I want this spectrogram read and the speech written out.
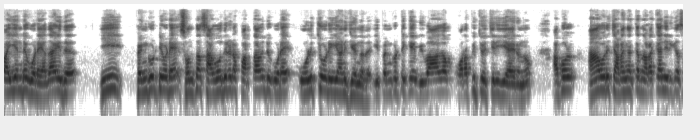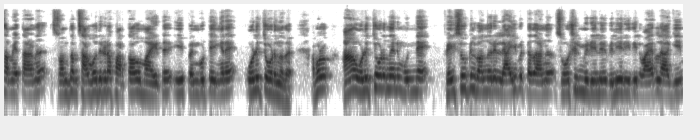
പയ്യന്റെ കൂടെ അതായത് ഈ പെൺകുട്ടിയുടെ സ്വന്തം സഹോദരിയുടെ ഭർത്താവിന്റെ കൂടെ ഒളിച്ചോടുകയാണ് ചെയ്യുന്നത്. ഈ പെൺകുട്ടിക്ക് വിവാഹം ഉറപ്പിച്ചു വെച്ചിരിക്കുകയായിരുന്നു. അപ്പോൾ ആ ഒരു ചടങ്ങൊക്കെ നടക്കാനിരിക്കുന്ന സമയത്താണ് സ്വന്തം സഹോദരിയുടെ ഭർത്താവുമായിട്ട് ഈ പെൺകുട്ടി ഇങ്ങനെ ഒളിച്ചോടുന്നത്. അപ്പോൾ ആ ഒളിച്ചോടുന്നതിന് മുന്നേ ഫേസ്ബുക്കിൽ വന്നൊരു ലൈവ് ഇട്ടതാണ്. സോഷ്യൽ മീഡിയയിൽ വലിയ രീതിയിൽ വൈറലാകുകയും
